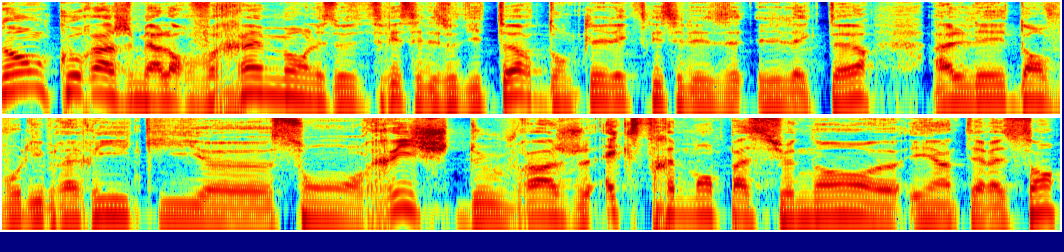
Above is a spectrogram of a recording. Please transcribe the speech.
encourage, mais alors vraiment les auditrices et les auditeurs, donc les lectrices et les, et les lecteurs, allez dans vos librairies qui euh, sont riches d'ouvrages extrêmement passionnants euh, et intéressants.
